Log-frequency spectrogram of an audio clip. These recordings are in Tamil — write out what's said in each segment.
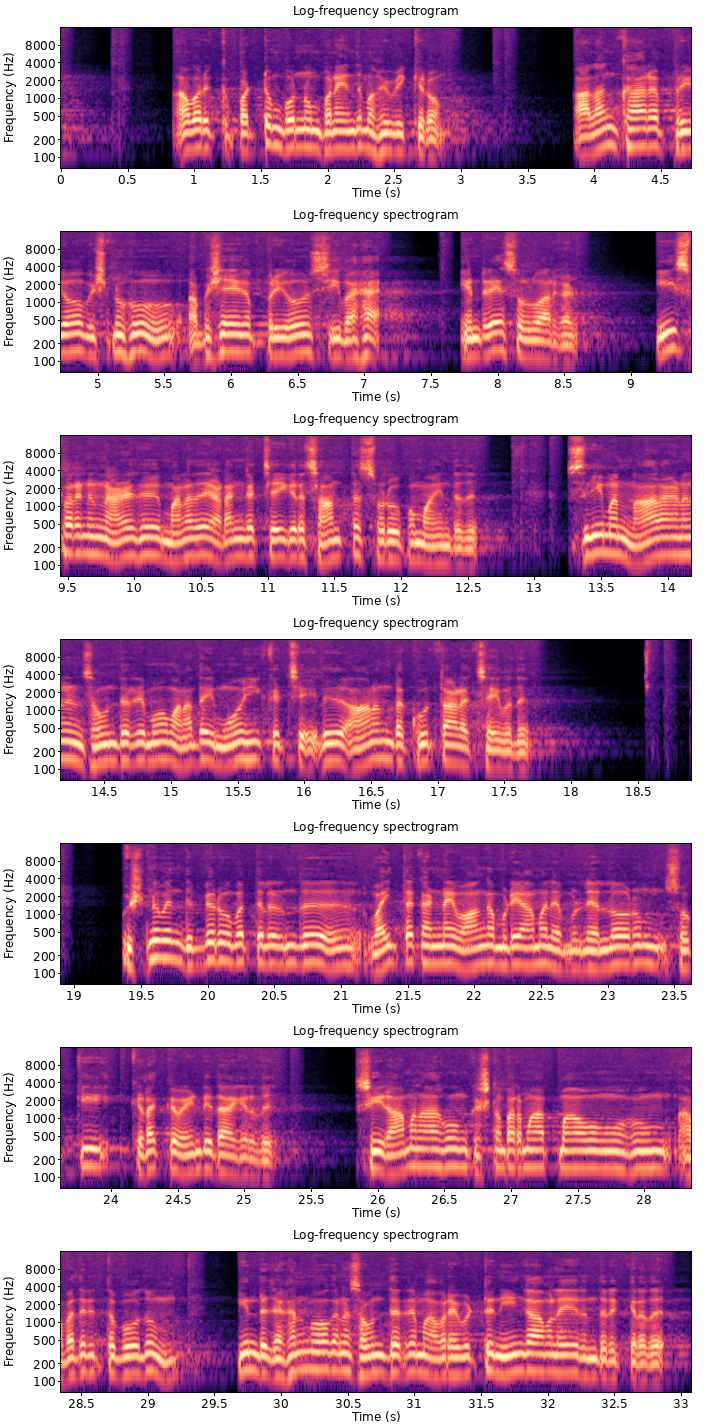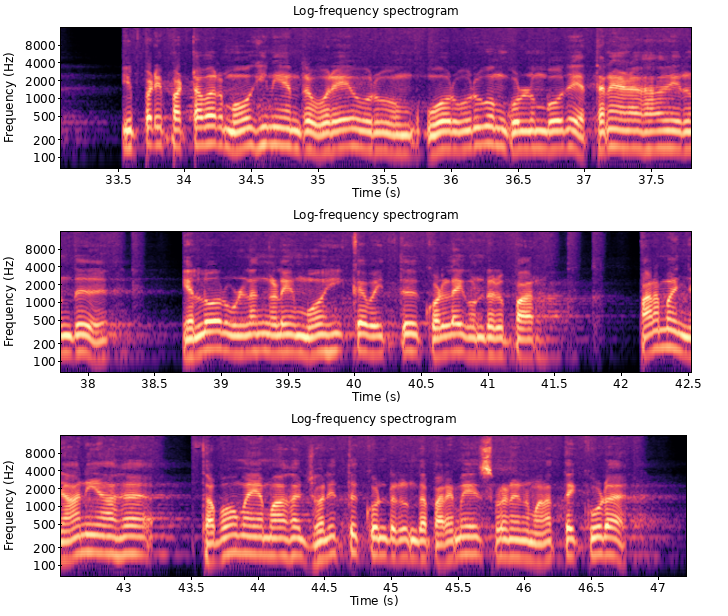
அவருக்கு பட்டும் பொன்னும் புனைந்து மகிழ்விக்கிறோம். அலங்கார பிரியோ விஷ்ணுகு அபிஷேக பிரியோ சிவக என்றே சொல்வார்கள். ஈஸ்வரனின் அழகு மனதை அடங்கச் செய்கிற சாந்த ஸ்வரூபம் வாய்ந்தது. ஸ்ரீமன் நாராயணனின் சௌந்தரியமோ மனதை மோகிக்கச் செய்து ஆனந்த கூத்தாடச் செய்வது. விஷ்ணுவின் திவ்ய ரூபத்திலிருந்து வைத்த கண்ணை வாங்க முடியாமல் எல்லோரும் சொக்கி கிடக்க வேண்டியதாகிறது. ஸ்ரீராமனாகவும் கிருஷ்ண பரமாத்மாவாகவும் அவதரித்த போதும் இந்த ஜெகன்மோகன சௌந்தரியம் அவரை விட்டு நீங்காமலே இருந்திருக்கிறது. இப்படிப்பட்டவர் மோகினி என்ற ஒரே உருவம் ஓர் உருவம் கொள்ளும்போது எத்தனை அழகாக இருந்து எல்லோர் உள்ளங்களையும் மோகிக்க வைத்து கொள்ளை கொண்டிருப்பார். பரம ஞானியாக தபோமயமாக ஜொலித்துக் கொண்டிருந்த பரமேஸ்வரனின் மனத்தை கூட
